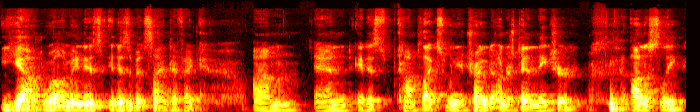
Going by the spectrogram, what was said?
Yeah, well, I mean, it is, it is a bit scientific, um, and it is complex when you're trying to understand nature. honestly,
